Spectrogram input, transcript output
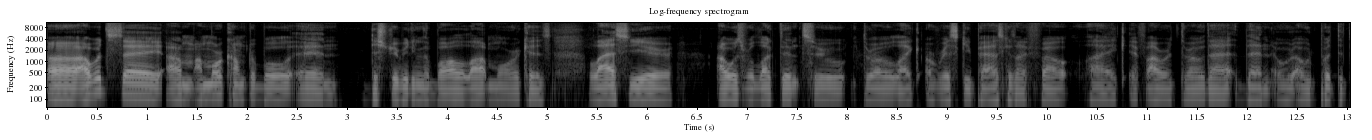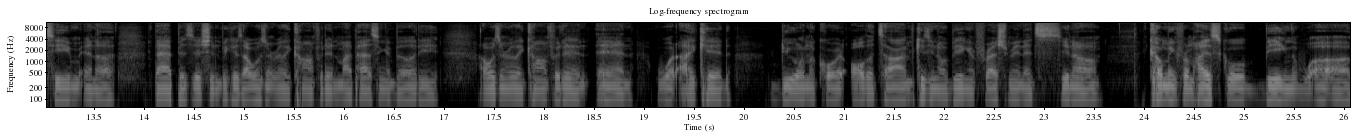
uh, I would say I'm I'm more comfortable in distributing the ball a lot more because last year I was reluctant to throw like a risky pass because I felt like if I would throw that, then would, I would put the team in a bad position because I wasn't really confident in my passing ability. I wasn't really confident in what I could do on the court all the time because you know being a freshman, it's you know coming from high school, being the, uh,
